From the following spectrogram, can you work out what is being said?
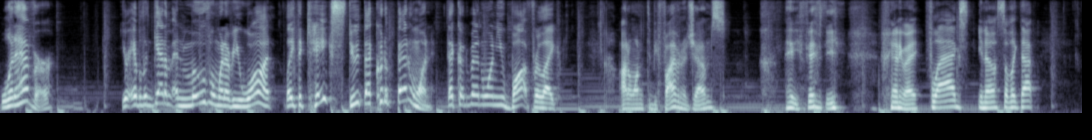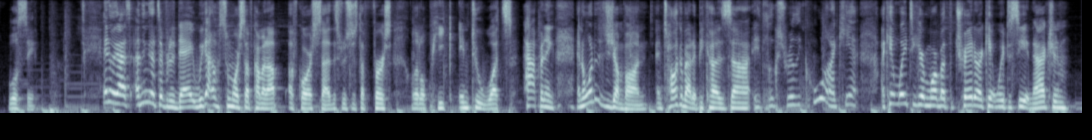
whatever, you're able to get them and move them whenever you want. Like the cakes, dude, that could have been one. That could have been one you bought for like, I don't want it to be 500 gems, maybe 50. anyway, flags, you know, stuff like that. We'll see. Anyway, guys, I think that's it for today. We got some more stuff coming up. Of course, uh, this was just the first little peek into what's happening, and I wanted to jump on and talk about it because uh, it looks really cool, I can't, I can't wait to hear more about the trader. I can't wait to see it in action.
